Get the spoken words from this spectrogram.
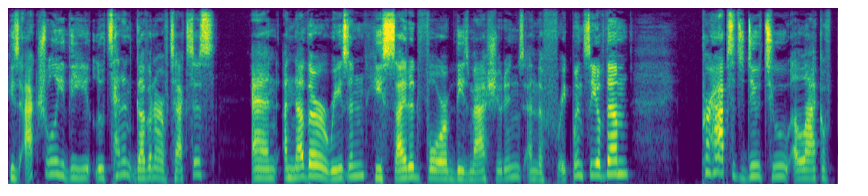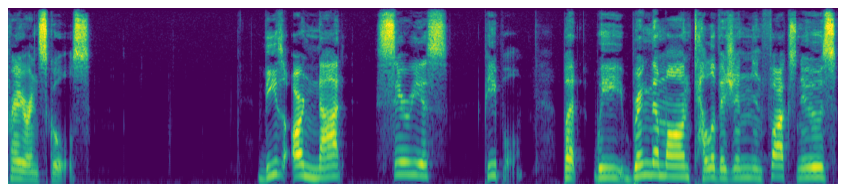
He's actually the lieutenant governor of Texas, and another reason he's cited for these mass shootings and the frequency of them, perhaps it's due to a lack of prayer in schools. These are not serious people, but we bring them on television and Fox News,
